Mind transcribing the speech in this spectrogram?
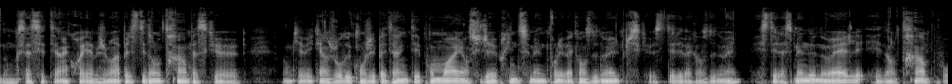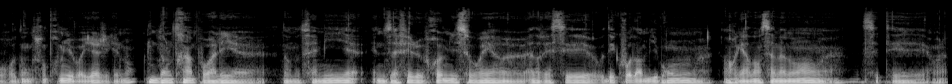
Donc ça, c'était incroyable. Je me rappelle, c'était dans le train parce que donc il y avait 15 jours de congé paternité pour moi et ensuite j'avais pris une semaine pour les vacances de Noël puisque c'était les vacances de Noël. Et c'était la semaine de Noël et dans le train pour donc son premier voyage également. Dans le train pour aller euh, dans notre famille, elle nous a fait le premier sourire euh, adressé au décours d'un biberon euh, en regardant sa maman. C'était voilà,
